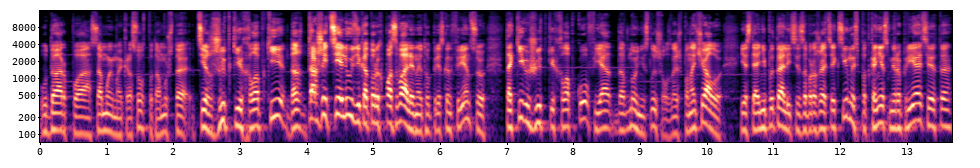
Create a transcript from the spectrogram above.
удар по самой Microsoft, потому что те жидкие хлопки, даже, даже те люди, которых позвали на эту пресс-конференцию, таких жидких хлопков я давно не слышал. Знаешь, поначалу, если они пытались изображать активность, под конец мероприятия это...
